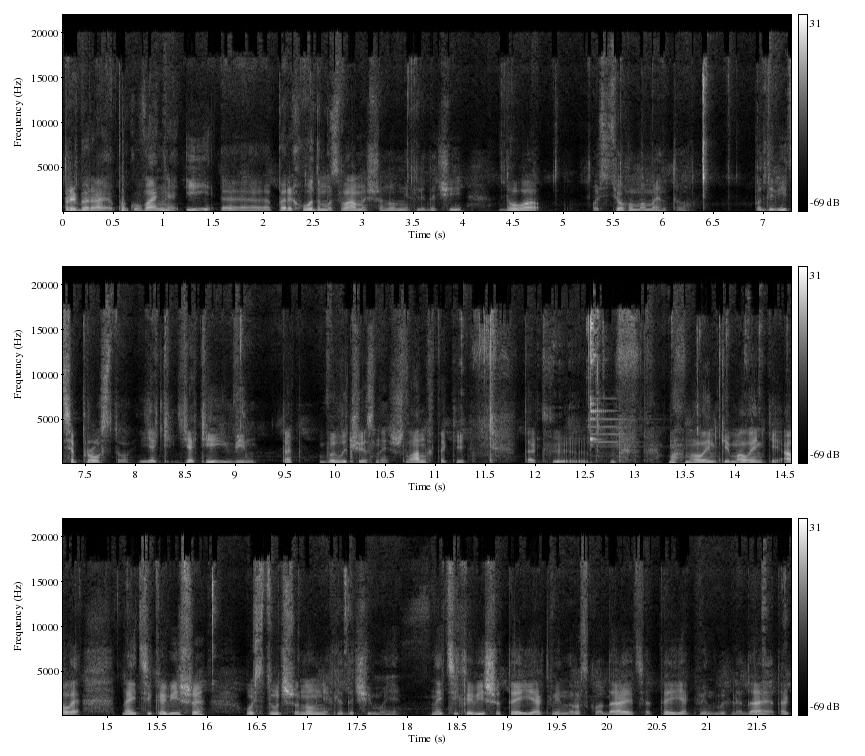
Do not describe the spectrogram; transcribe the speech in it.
Прибираю пакування і е, переходимо з вами, шановні глядачі, до ось цього моменту. Подивіться просто, як, який він, так, величезний шланг такий, так маленький, маленький. Але найцікавіше, ось тут, шановні глядачі мої, найцікавіше те, як він розкладається, те, як він виглядає. так.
